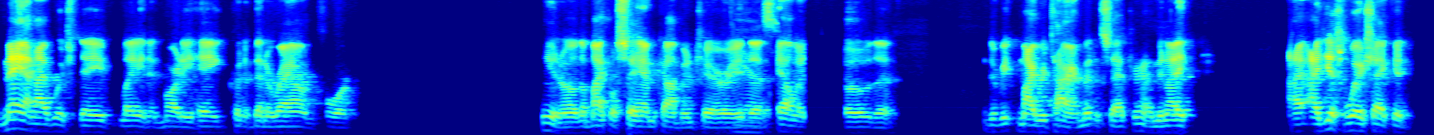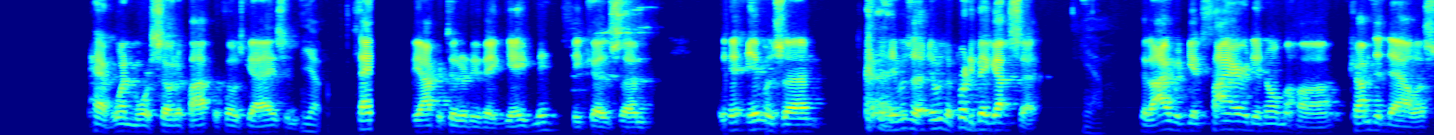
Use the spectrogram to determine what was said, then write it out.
man, I wish Dave Lane and Marty Haag could have been around for, you know, the Michael Sam commentary, yes. the Ellen oh, the the my retirement, etc. I mean, I, I, I just wish I could have one more soda pop with those guys and yep. thank the opportunity they gave me because um, it, it, was uh, it was a it was a pretty big upset. Yeah, that I would get fired in Omaha, come to Dallas,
